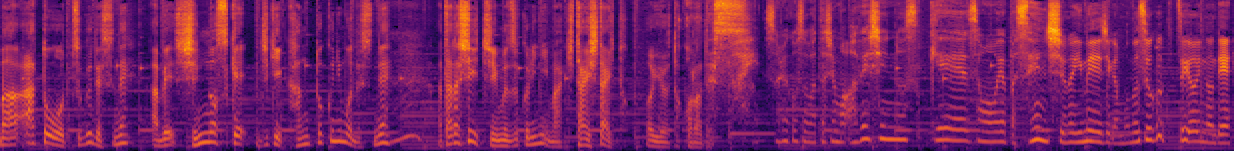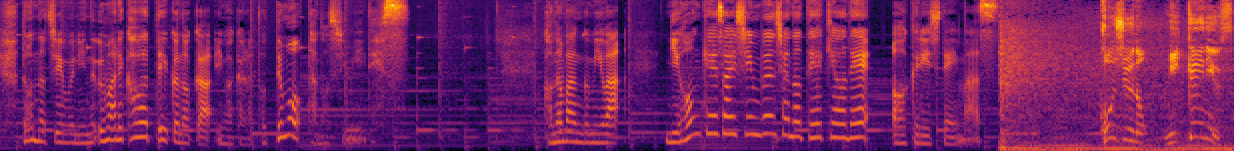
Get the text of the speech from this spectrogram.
まあ後を継ぐですね安倍晋之助次期監督にもですね、うん、新しいチーム作りにまあ期待したいというところです、はい、それこそ私も安倍晋之助さんはやっぱ選手のイメージがものすごく強いのでどんなチームに生まれ変わっていくのか今からとっても楽しみです。この番組は日本経済新聞社の提供でお送りしています。今週の日経ニュース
